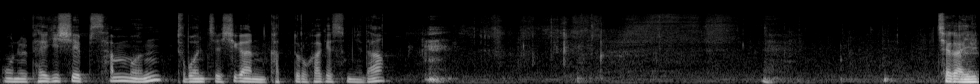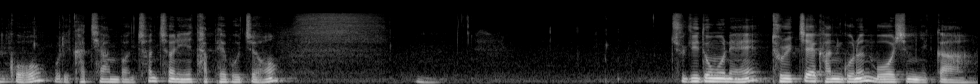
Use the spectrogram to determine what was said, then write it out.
오늘 123문 두 번째 시간 갖도록 하겠습니다. 네. 제가 읽고 우리 같이 한번 천천히 답해 보죠. 음. 주기도문의 둘째 간구는 무엇입니까?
